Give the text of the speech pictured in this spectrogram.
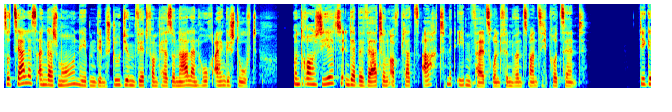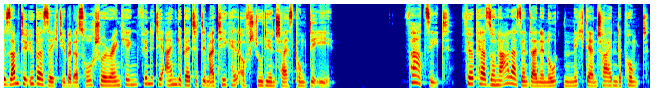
Soziales Engagement neben dem Studium wird vom Personal an hoch eingestuft und rangiert in der Bewertung auf Platz 8 mit ebenfalls rund 25 Prozent. Die gesamte Übersicht über das Hochschulranking findet ihr eingebettet im Artikel auf studienscheiß.de. Fazit. Für Personaler sind deine Noten nicht der entscheidende Punkt.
